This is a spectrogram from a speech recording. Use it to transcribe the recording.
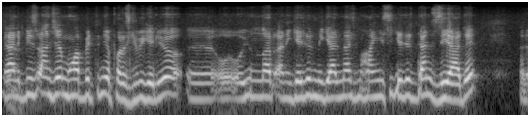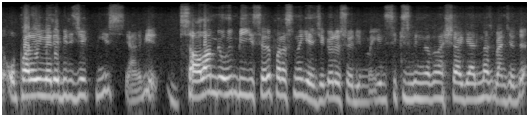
yani biz ancak muhabbetini yaparız gibi geliyor. Ee, o oyunlar hani gelir mi gelmez mi hangisi gelirden ziyade hani o parayı verebilecek miyiz? Yani bir sağlam bir oyun bilgisayarı parasına gelecek öyle söyleyeyim ben. 7-8 bin liradan aşağı gelmez bence de.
